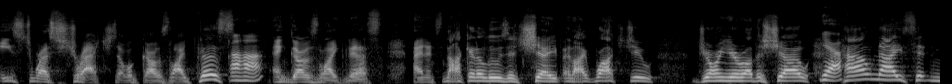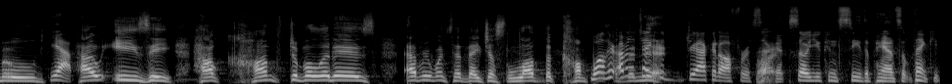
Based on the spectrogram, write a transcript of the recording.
east-west stretch. So it goes like this Uh-huh. and goes like this. And it's not going to lose its shape. And I watched you during your other show. Yeah. How nice it moves. Yeah. How easy, how comfortable it is. Everyone said they just love the comfort Well, here, I'm going to take the jacket off for a Right. second so you can see the pants. Thank you.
